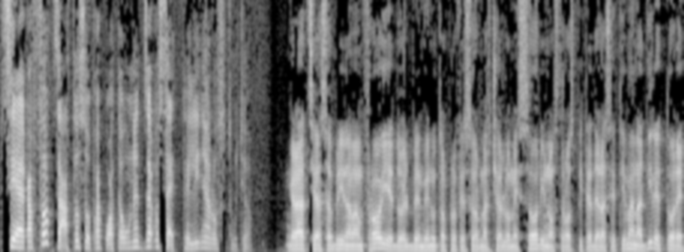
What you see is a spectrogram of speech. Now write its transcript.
si è rafforzato sopra quota 1,07. Linea allo studio. Grazie a Sabrina Manfroi e do il benvenuto al professor Marcello Messori, nostro ospite della settimana, direttore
